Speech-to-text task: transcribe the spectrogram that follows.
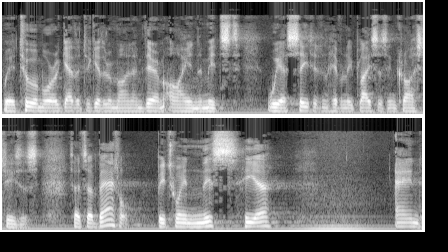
Where two or more are gathered together in my name, there am I in the midst. We are seated in heavenly places in Christ Jesus. So it's a battle between this here and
